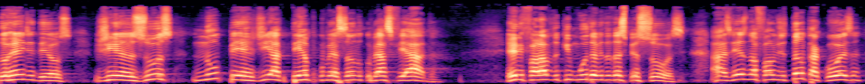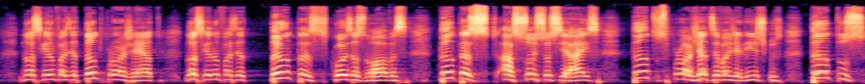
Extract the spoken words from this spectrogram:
Do reino de Deus. Jesus não perdia tempo conversando conversa fiada. Ele falava do que muda a vida das pessoas. Às vezes nós falamos de tanta coisa, nós queremos fazer tanto projeto, nós queremos fazer tantas coisas novas, tantas ações sociais, tantos projetos evangelísticos, tantos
